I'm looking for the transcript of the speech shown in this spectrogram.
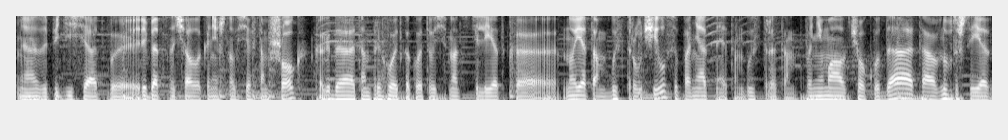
э, за 50 бы. Ребят сначала, конечно, у всех там шок, когда там приходит какой-то 18-летка, но я там быстро учился, понятно, я там быстро там понимал, что куда там, ну, потому что я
